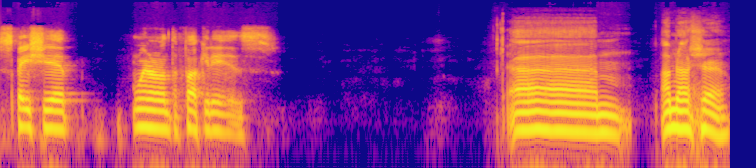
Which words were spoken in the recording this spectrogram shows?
spaceship. We don't know what the fuck it is." Um, I'm not sure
